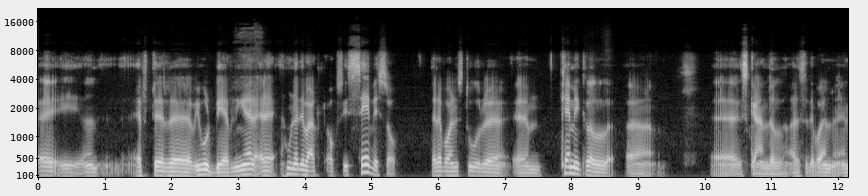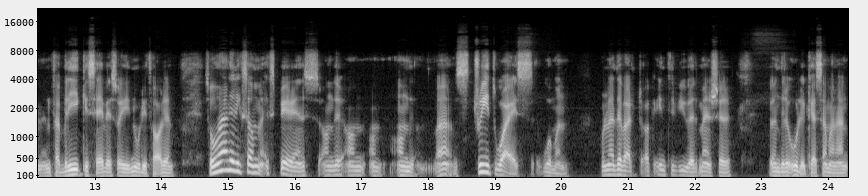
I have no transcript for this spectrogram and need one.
eh, efter eh, jordbävningar. Hon hade varit också i Seveso där det var en stor um, chemical uh, uh, scandal. Alltså det var en, en, en fabrik i Seveso i Norditalien. Så hon hade liksom experience on the, on, on, on the uh, streetwise woman. Hon hade varit och intervjuat människor under olika sammanhang.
